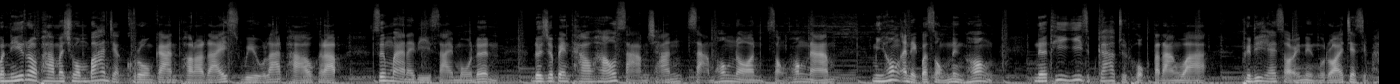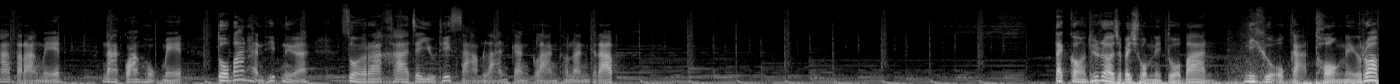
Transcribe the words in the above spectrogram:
วันนี้เราพามาชมบ้านจากโครงการ Paradise View ลาดพร้าวครับ ซึ่งมาในดีไซน์โมเดิร์น โดยจะเป็นทาวน์เฮาส์3ชั้น 3 ห้องนอน 2 ห้องน้ำ มีห้องอเนกประสงค์ 1 ห้อง เนื้อที่ 29.6 ตารางวา พื้นที่ใช้สอย 175 ตารางเมตร หน้ากว้าง 6 เมตร ตัวบ้านหันทิศเหนือ ส่วนราคาจะอยู่ที่ 3 ล้านกลางๆ เท่านั้นครับ แต่ก่อนที่เราจะไปชมในตัวบ้าน นี่คือโอกาสทองในรอบ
